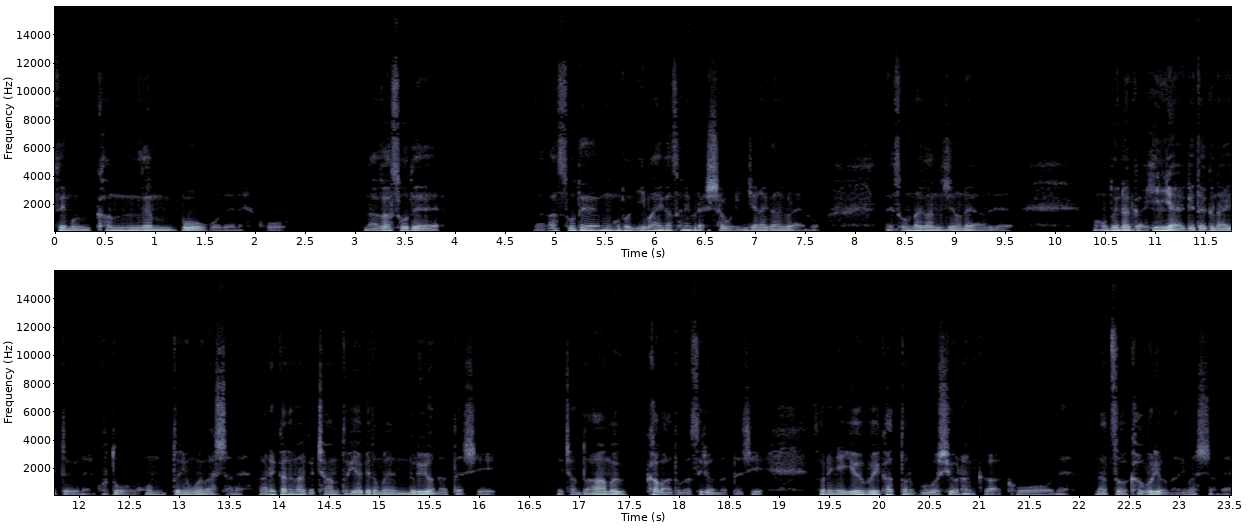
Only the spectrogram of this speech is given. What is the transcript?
当にもう完全防護でね、こう、長袖、長袖もほんと2枚重ねぐらいした方がいいんじゃないかなぐらいの、ね、そんな感じのね、あれで、本当になんか日には焼けたくないというね、ことを本当に思いましたね。あれからなんかちゃんと日焼け止め塗るようになったし、ちゃんとアームカバーとかするようになったし、それに UV カットの帽子をなんかこうね、夏は被るようになりましたね。やっ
